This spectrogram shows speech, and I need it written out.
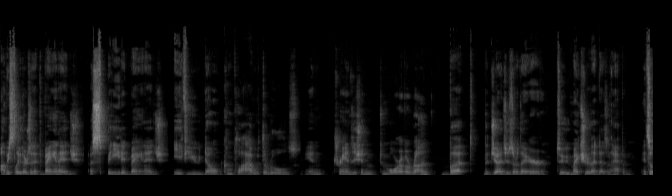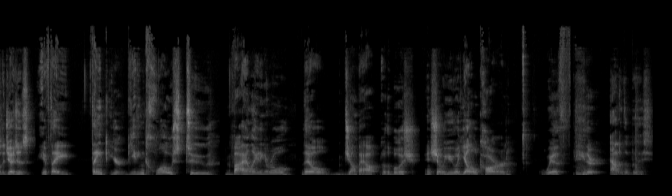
obviously there's an advantage, a speed advantage if you don't comply with the rules and transition to more of a run, but the judges are there to make sure that doesn't happen. And so the judges if they think you're getting close to violating a rule, they'll jump out of the bush and show you a yellow card with either out of the bush.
